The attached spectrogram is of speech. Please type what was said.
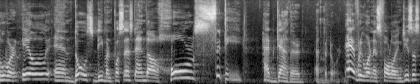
who were ill and those demon possessed, and the whole city had gathered at the door. Everyone is following Jesus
